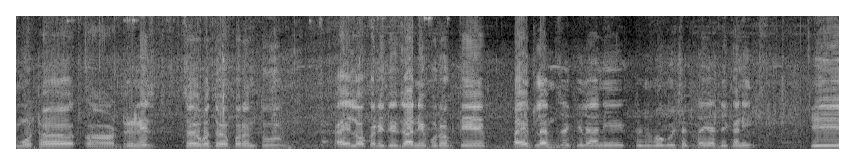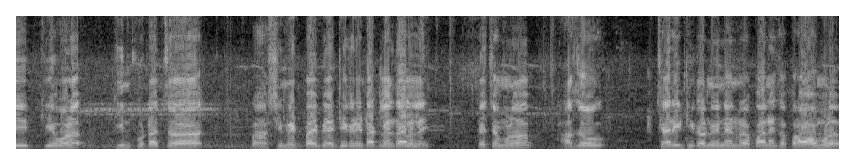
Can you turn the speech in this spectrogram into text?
मोठं ड्रेनेजचं होतं. परंतु काही लोकांनी ते जाणीवपूर्वक ते पाईपलाईनचं केलं आणि तुम्ही बघू शकता या ठिकाणी की केवळ तीन फुटाचं सिमेंट पाईप या ठिकाणी टाकण्यात आलेला आहे. त्याच्यामुळं हा जो चारही ठिकाणून येणाऱ्या पाण्याच्या प्रवाहामुळं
